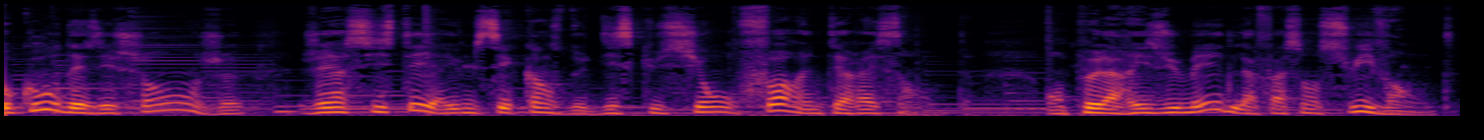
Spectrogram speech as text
Au cours des échanges, j'ai assisté à une séquence de discussion fort intéressante. On peut la résumer de la façon suivante.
